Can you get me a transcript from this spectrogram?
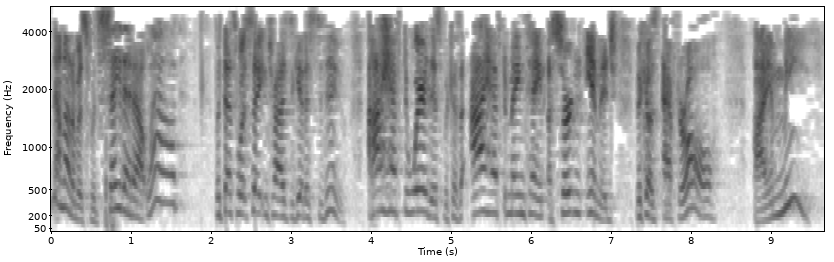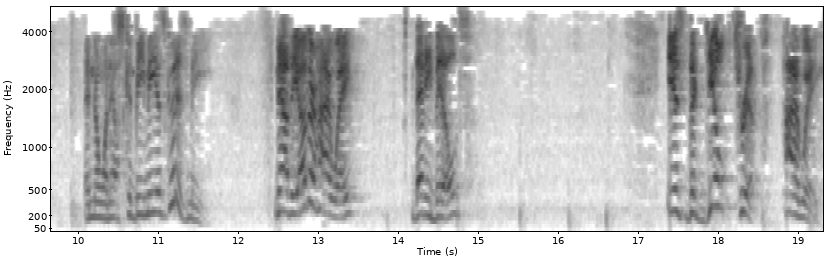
Now, none of us would say that out loud, but that's what Satan tries to get us to do. I have to wear this because I have to maintain a certain image because, after all, I am me. And no one else can be me as good as me. Now, the other highway that he builds is the guilt trip highway.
